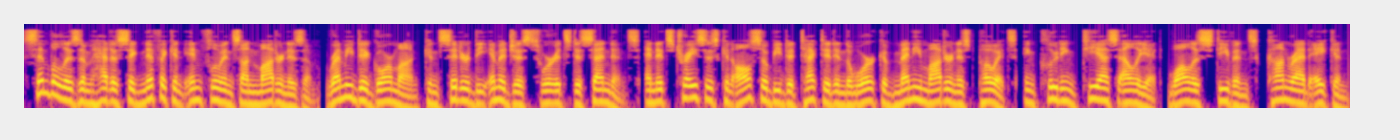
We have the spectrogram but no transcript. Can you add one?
Symbolism had a significant influence on modernism. Remy de Gourmont considered the Imagists were its descendants, and its traces can also be detected in the work of many modernist poets, including T. S. Eliot, Wallace Stevens, Conrad Aiken,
